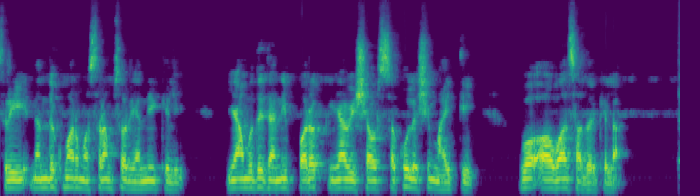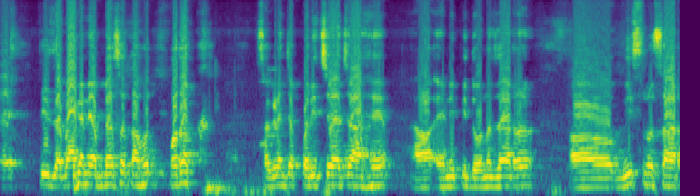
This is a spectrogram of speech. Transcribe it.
श्री नंदकुमार मसराम सर यांनी केली. यामध्ये त्यांनी परक या विषयावर सखोल अशी माहिती व अहवाल सादर केला. ती जबागाने अभ्यासत आहोत. परख सगळ्यांच्या परिचयाच्या आहे एन ई पी दोन हजार वीसनुसार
